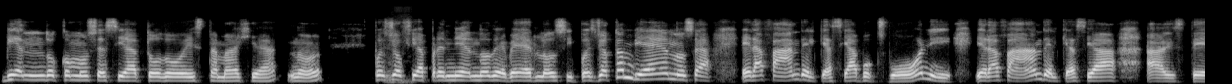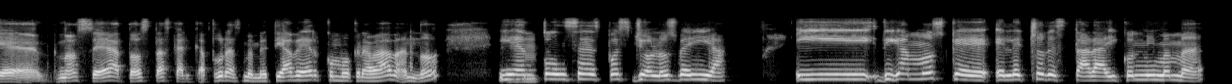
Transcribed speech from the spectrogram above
viendo cómo se hacía toda esta magia, ¿no? Pues yo fui aprendiendo de verlos y pues yo también, o sea, era fan del que hacía Box Bunny y era fan del que hacía a este, no sé, a todas estas caricaturas, me metí a ver cómo grababan, ¿no? Y entonces, pues yo los veía y digamos que el hecho de estar ahí con mi mamá,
